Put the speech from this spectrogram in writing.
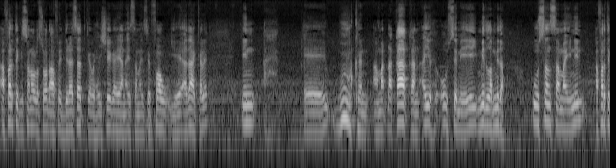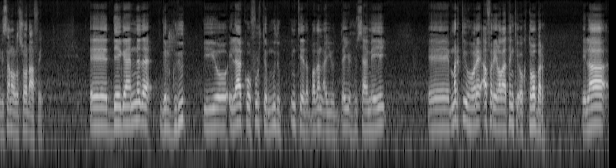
afartankii sanoo la soo dhaafay diraasaadka waxay sheegayaan ay samaysay faw iyo hay'adaha kale in guurkan ama dhaqaaqan ayaxu uu sameeyey mid lamida uusan samaynin afartankii sanoo la soo dhaafay. Deegaanada galguduud iyo ilaa koonfurta mudug inteeda badan ayuu dayaxu saameeyey markii hore afar iyo labaatankii oktoobar ilaa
